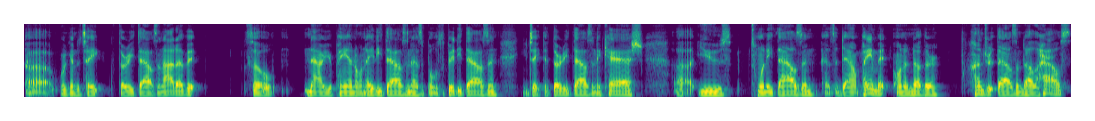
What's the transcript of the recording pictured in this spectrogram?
Uh, we're going to take thirty thousand out of it. So now you're paying on eighty thousand as opposed to fifty thousand. You take the thirty thousand in cash, uh, use twenty thousand as a down payment on another hundred thousand dollar house,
